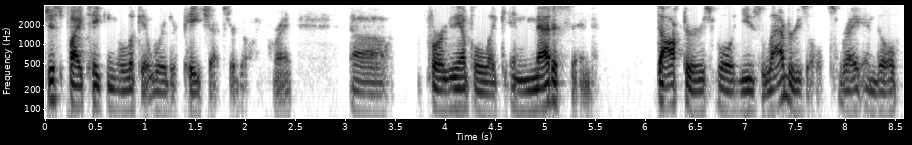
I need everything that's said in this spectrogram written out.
just by taking a look at where their paychecks are going, right? Uh, for example, like in medicine, doctors will use lab results, right? And they'll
